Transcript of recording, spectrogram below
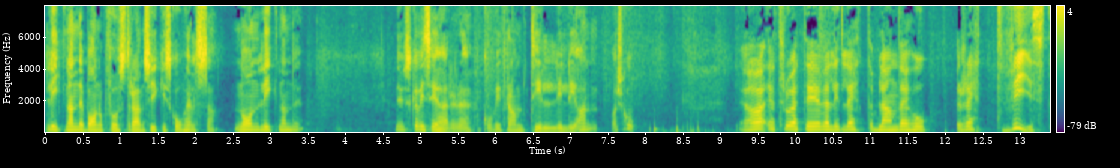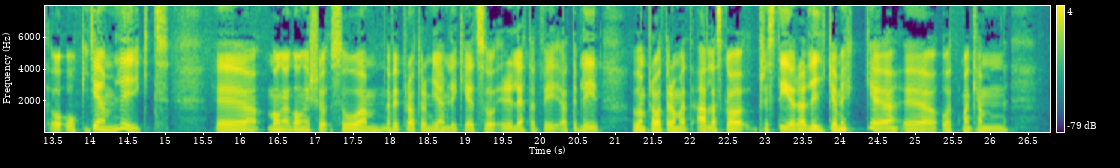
liknande barnuppfostran, psykisk ohälsa? Någon liknande? Nu ska vi se här. Eh, går vi fram till Lilian. Varsågod. Ja, jag tror att det är väldigt lätt att blanda ihop rättvist och, och jämlikt. Eh, många gånger så, så, mm, när vi pratar om jämlikhet så är det lätt att, vi, att det blir man pratar om att alla ska prestera lika mycket eh, och att man kan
